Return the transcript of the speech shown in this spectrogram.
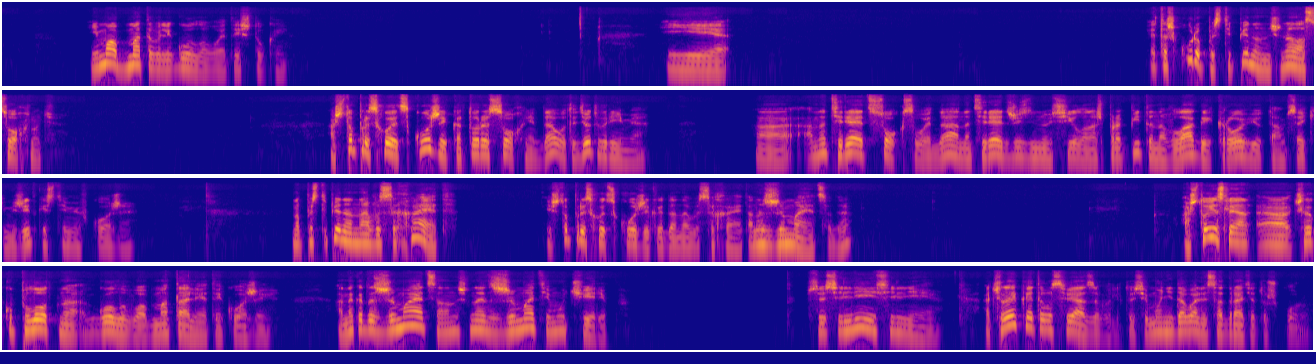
Ему обматывали голову этой штукой. И эта шкура постепенно начинала сохнуть. А что происходит с кожей, которая сохнет? Да, вот идет время, а, она теряет сок свой, да, она теряет жизненную силу, она же пропитана влагой, кровью, там, всякими жидкостями в коже. Но постепенно она высыхает. И что происходит с кожей, когда она высыхает? Она сжимается, да? А что если а, человеку плотно голову обмотали этой кожей? Она когда сжимается, она начинает сжимать ему череп. Все сильнее и сильнее. А человека этого связывали, то есть ему не давали содрать эту шкуру.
